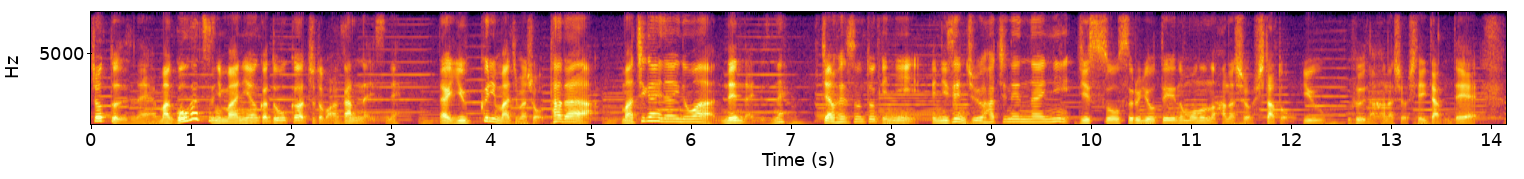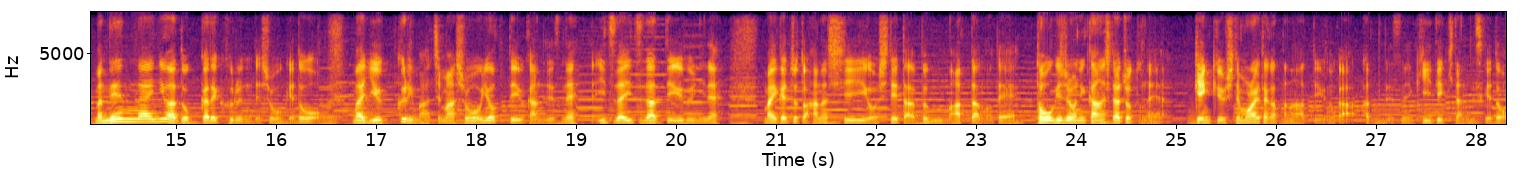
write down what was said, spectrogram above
ちょっとですね、まあ、5月に間に合うかどうかはちょっとわかんないですね。だからゆっくり待ちましょう。ただ、間違いないのは年内ですね。ジャンフェスの時に2018年内に実装する予定のものの話をしたという風な話をしていたんで、まあ、年内にはどっかで来るんでしょうけど、まあ、ゆっくり待ちましょうよっていう感じですね。いつだいつだっていう風にね、毎回ちょっと話をしてた部分もあったので、闘技場に関してはちょっとね、言及してもらいたかったなっていうのがあってですね、聞いてきたんですけど、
